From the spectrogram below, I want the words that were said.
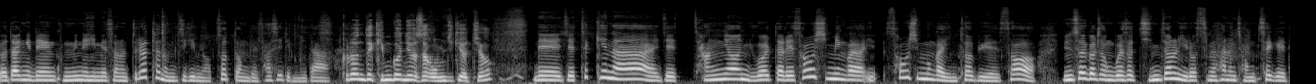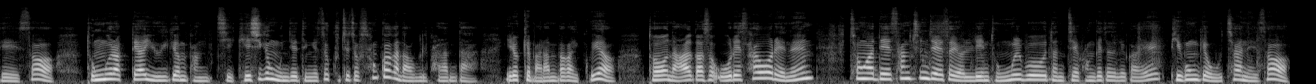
여당이 된 국민의힘에서는 뚜렷한 움직임이 없었던 게 사실입니다. 그런데 김건희 여사가 움직였죠? 네, 이제 특히나 이제 작년 6월달에 서울시민과 서울신문과 인터뷰에서 윤석열 정부에서 진전을 이뤘으면 하는 정책에 대해서 동물학대와 유기견 방치, 개식용 문제 등에서 구체적 성과가 나오길 바란다 이렇게 말한 바가 있고요. 더 나아가서 올해 4월에는 청와대 상춘제에서 열린 동물보호단체 관계자들과의 비공개 오차 예산에서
